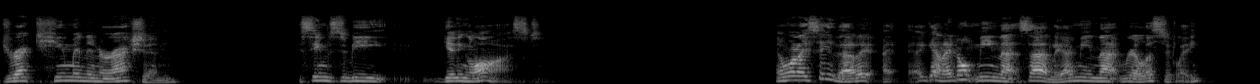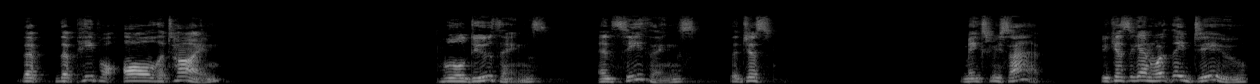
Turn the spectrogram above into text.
direct human interaction, seems to be getting lost. And when I say that, I, I, again, I don't mean that sadly. I mean that realistically. That that people all the time will do things and see things that just makes me sad. Because again, what they do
